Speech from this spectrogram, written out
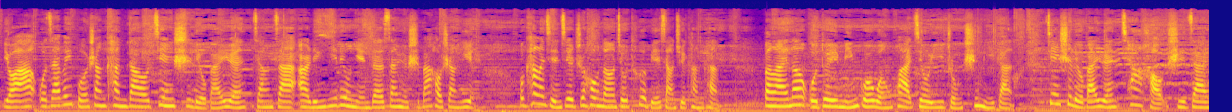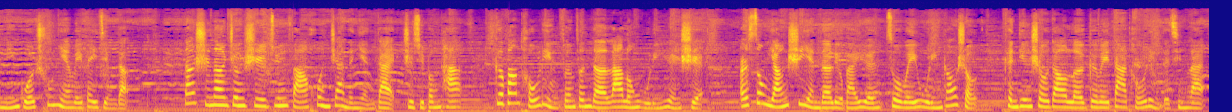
有啊，我在微博上看到《剑士柳白猿》将在二零一六年的三月十八号上映。我看了简介之后呢，就特别想去看看。本来呢，我对民国文化就有一种痴迷感，《剑士柳白猿》恰好是在民国初年为背景的，当时呢正是军阀混战的年代，秩序崩塌，各方头领纷纷的拉拢武林人士，而宋阳饰演的柳白猿作为武林高手。肯定受到了各位大头领的青睐，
